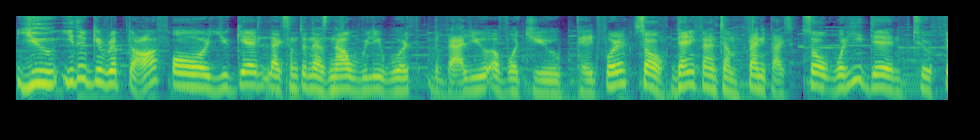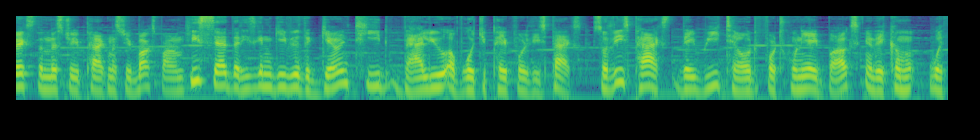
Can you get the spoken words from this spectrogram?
you either get ripped off or you get like something that's not really worth the value of what you paid for. So, Danny Phantump, Phanny Packs. So, what he did to fix the mystery pack, mystery box problem, he said that he's going to give you the guaranteed value of what you pay for these packs. So these packs, they retailed for 28 bucks and they come with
